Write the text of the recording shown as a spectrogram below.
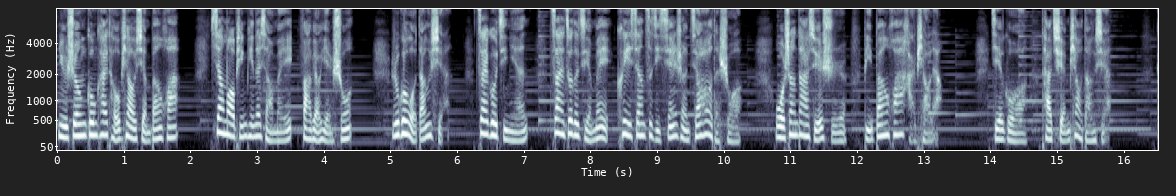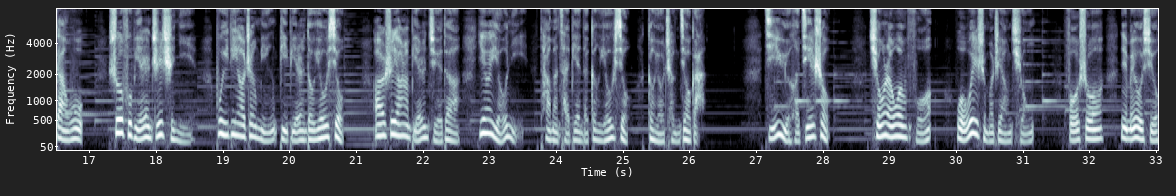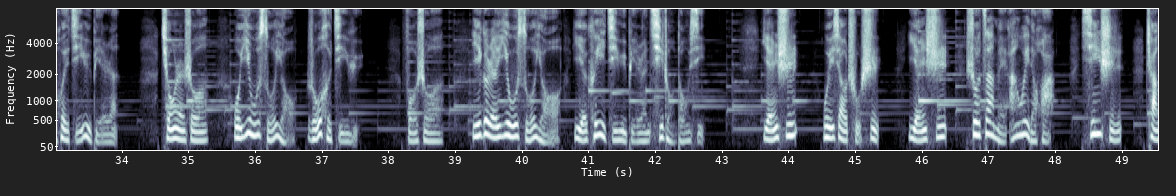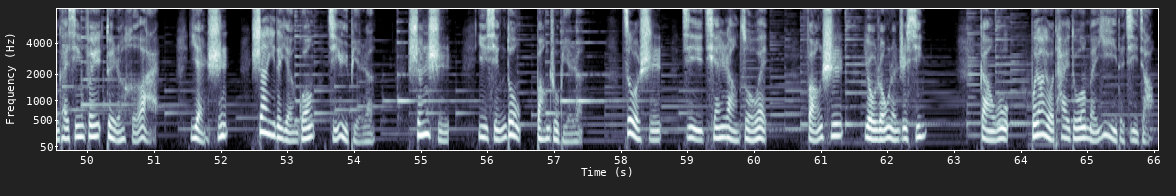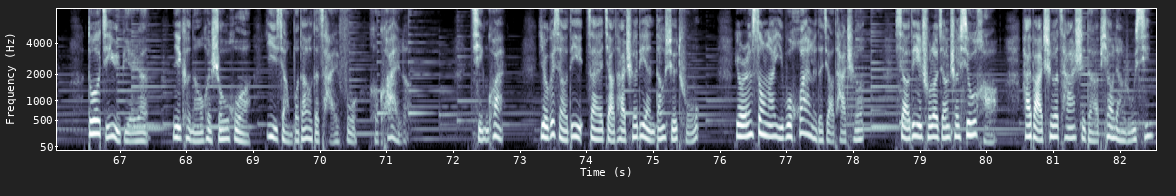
女生公开投票选班花，相貌平平的小梅发表演说：“如果我当选。”再过几年，在座的姐妹可以向自己先生骄傲地说：“我上大学时比班花还漂亮。”结果她全票当选。感悟：说服别人支持你，不一定要证明比别人都优秀，而是要让别人觉得，因为有你，他们才变得更优秀、更有成就感。给予和接受。穷人问佛：“我为什么这样穷？”佛说：“你没有学会给予别人。”穷人说。我一无所有，如何给予？佛说，一个人一无所有，也可以给予别人七种东西：言师微笑处事，言师说赞美安慰的话，心师敞开心扉对人和蔼，眼师善意的眼光给予别人，身师以行动帮助别人，坐师即谦让座位，防师有容人之心，感悟。不要有太多没意义的计较，多给予别人，你可能会收获意想不到的财富和快乐。勤快，有个小弟在脚踏车店当学徒，有人送来一部坏了的脚踏车，小弟除了将车修好，还把车擦拭得漂亮如新。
